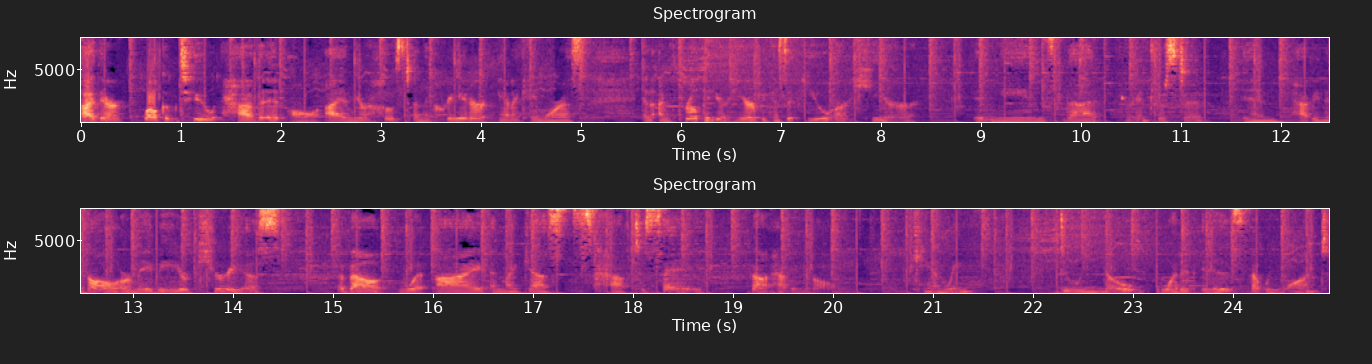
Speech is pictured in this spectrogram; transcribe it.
Hi there. Welcome to Have It All. I am your host and the creator, Anna K. Morris, and I'm thrilled that you're here because if you are here, it means that you're interested in having it all, or maybe you're curious about what I and my guests have to say about having it all. Can we? Do we know what it is that we want?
